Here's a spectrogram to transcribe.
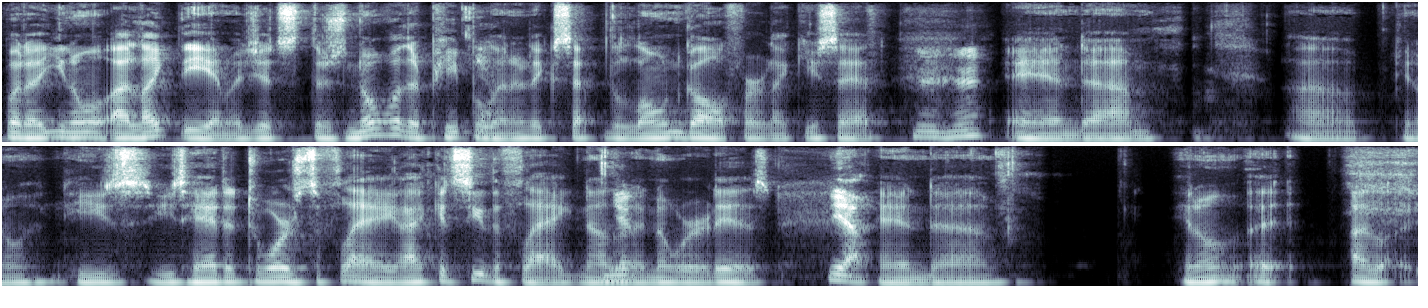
but uh, you know, I like the image. It's there's no other people yeah. in it except the lone golfer, like you said, mm-hmm. and um, uh, you know he's he's headed towards the flag. I can see the flag now yep. that I know where it is. Yeah, and uh, you know, uh, I,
